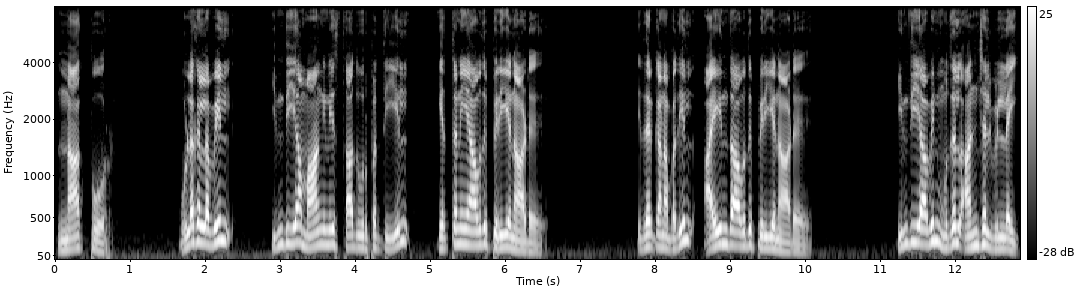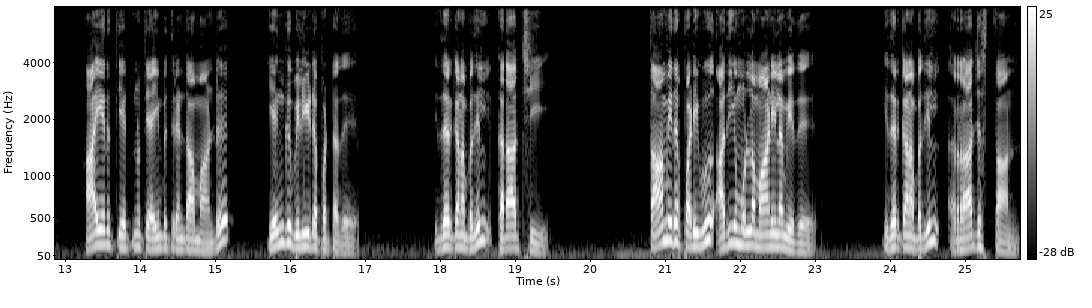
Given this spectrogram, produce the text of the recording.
நாக்பூர். உலகளவில் இந்தியா மாங்கனீஸ் தாது உற்பத்தியில் எத்தனையாவது பெரிய நாடு? இதற்கான பதில் ஐந்தாவது பெரிய நாடு. இந்தியாவின் முதல் அஞ்சல் வில்லை ஆயிரத்தி எட்நூற்றி ஐம்பத்தி ரெண்டாம் ஆண்டு எங்கு வெளியிடப்பட்டது? இதற்கான பதில் கராச்சி. தாமிரப்படிவு அதிகமுள்ள மாநிலம் எது? இதற்கான பதில் ராஜஸ்தான்.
